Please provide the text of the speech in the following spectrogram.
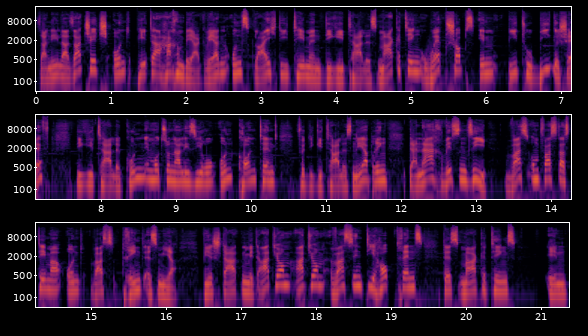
Sanela Sacic und Peter Hachenberg werden uns gleich die Themen digitales Marketing, Webshops im B2B-Geschäft, digitale Kundenemotionalisierung und Content für Digitales näher bringen. Danach wissen Sie, was umfasst das Thema und was bringt es mir. Wir starten mit Artyom. Artyom, was sind die Haupttrends des Marketings in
